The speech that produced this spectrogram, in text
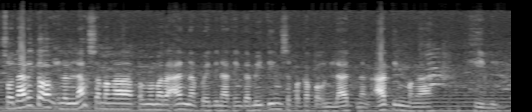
So narito ang ilan lang sa mga pamamaraan na pwede natin gamitin sa pagkapaunlad ng ating mga hilig.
